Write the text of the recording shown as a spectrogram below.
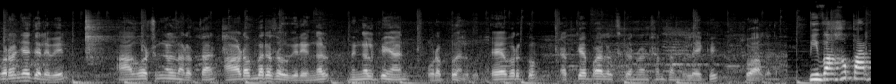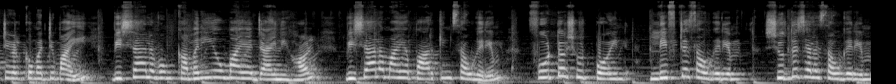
കുറഞ്ഞ ചെലവിൽ ആഘോഷങ്ങൾ നടത്താൻ ആഡംബര സൗകര്യങ്ങൾ നിങ്ങൾക്ക് ഞാൻ ഉറപ്പ് നൽകുന്നു. ഏവർക്കും എസ് കെ പാലസ് കൺവെൻഷൻ സെന്ററിലേക്ക് സ്വാഗതം. വിവാഹ പാർട്ടികൾക്കും മറ്റുമായി വിശാലവും കമനീയവുമായ ഡൈനിങ് ഹാൾ വിശാലമായ പാർക്കിംഗ് സൗകര്യം ഫോട്ടോഷൂട്ട് പോയിന്റ് ലിഫ്റ്റ് സൗകര്യം ശുദ്ധജല സൗകര്യം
